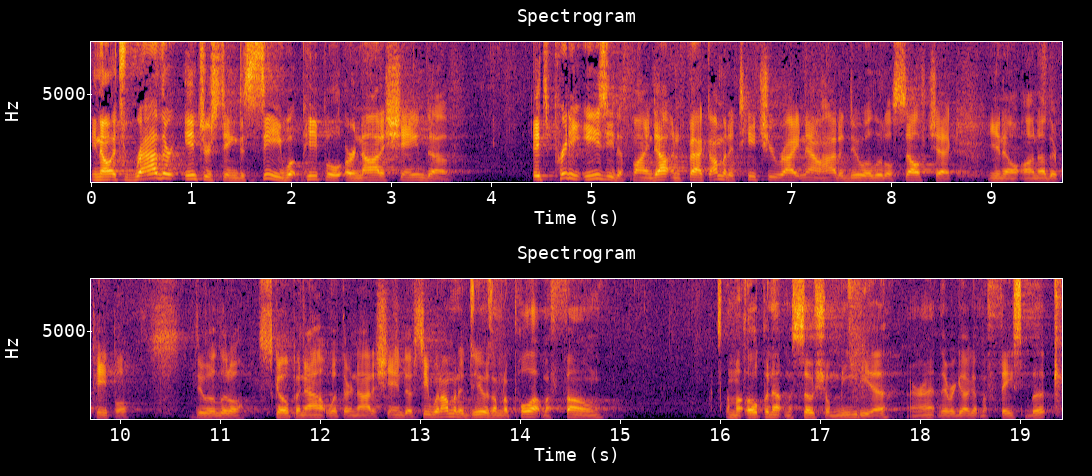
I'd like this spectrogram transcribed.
You know, it's rather interesting to see what people are not ashamed of. It's pretty easy to find out. In fact, I'm going to teach you right now how to do a little self check, you know, on other people. Do a little scoping out what they're not ashamed of. See, what I'm going to do is I'm going to pull out my phone. I'm going to open up my social media. All right, there we go. I got my Facebook.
